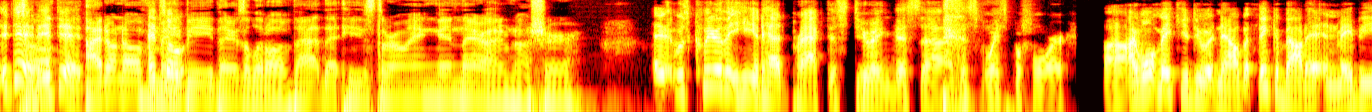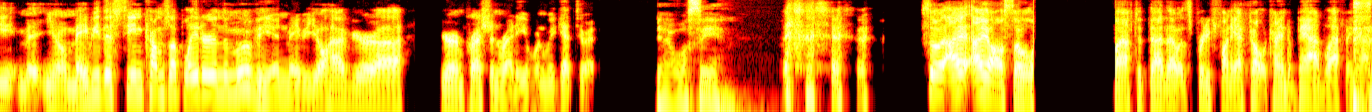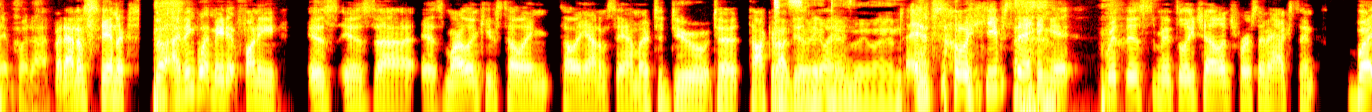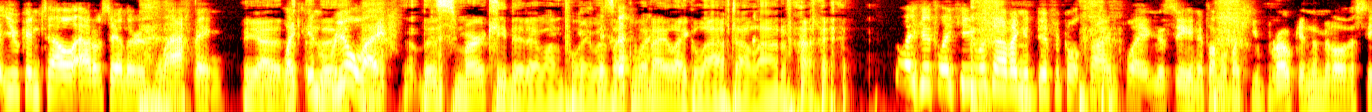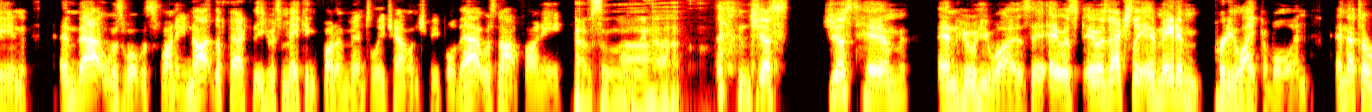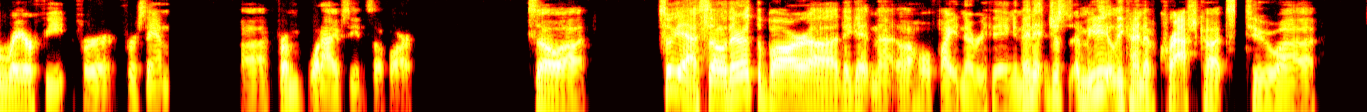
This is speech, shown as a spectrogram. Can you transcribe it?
It did, So, it did. I don't know if And so- maybe there's a little of that that he's throwing in there. I'm not sure. It was clear that he had had practice doing this uh, this voice before. Uh, I won't make you do it now, but think about it, and maybe you know maybe this scene comes up later in the movie, and maybe you'll have your uh, your impression ready when we get to it. Yeah, we'll see. so I, I also laughed at that. That was pretty funny. I felt kind of bad laughing at it, but uh, but Adam Sandler. The, I think what made it funny is is uh, is Marlon keeps telling telling Adam Sandler to do to talk about To Disneyland. Disneyland. And so he keeps saying it with this mentally challenged person accent, but you can tell Adam Sandler is laughing. Yeah, like in the- real life. the smirk he did at one point was like when I like laughed out loud about it. Like it's like he was having a difficult time playing the scene. It's almost like he broke in the middle of the scene. And that was what was funny. Not the fact that he was making fun of mentally challenged people. That was not funny. Absolutely Uh, not. just just him and who he was. It, it was it was actually it made him pretty likable and and that's a rare feat for for Sam uh from what I've seen so far. So uh so yeah, so they're at the bar, uh they get in that uh, whole fight and everything and then it just immediately kind of crash cuts to uh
